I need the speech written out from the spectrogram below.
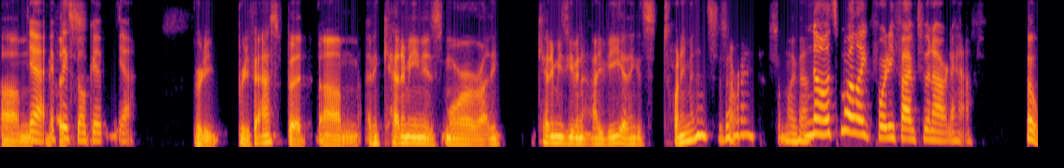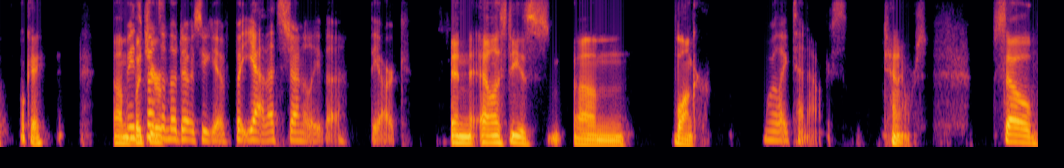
um, yeah. If they smoke it, yeah, pretty pretty fast. But um, I think ketamine is more. I think ketamine is even IV. I think it's twenty minutes. Is that right? Something like that. No, it's more like forty-five to an hour and a half. Oh, okay. Um, I mean, it depends on the dose you give, but yeah, that's generally the the arc. And LSD is um, longer. More like ten hours. Ten hours. So,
